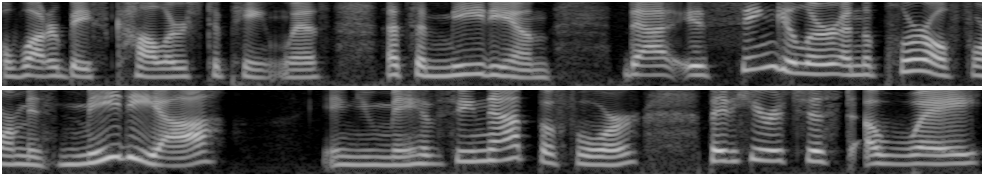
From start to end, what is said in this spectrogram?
water based colors to paint with. That's a medium that is singular, and the plural form is media and you may have seen that before, but here it's just a way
